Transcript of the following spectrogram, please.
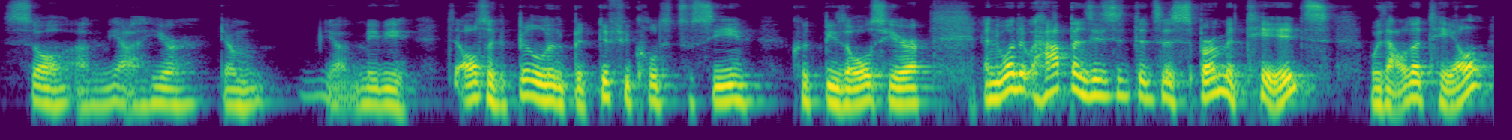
So um, yeah, here they're yeah, maybe it's also a, little bit difficult to see. Could be those here. And what happens is that the spermatids without a tail,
